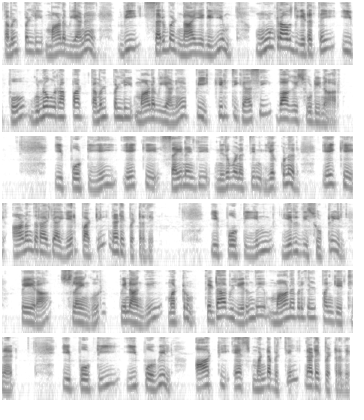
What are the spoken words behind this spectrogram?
தமிழ் பள்ளி மாணவியான வி. சர்வநாயகியும் மூன்றாவது இடத்தை ஈப்போ குணோங்கராப்பாட் தமிழ் பள்ளி மாணவியான பி. கீர்த்திகாசி வாகை சூடினார். இப்போட்டியை ஏ. கே. சைனஞ்சி நிறுவனத்தின் இயக்குனர் ஏ. கே. ஆனந்தராஜா ஏற்பாட்டில் நடைபெற்றது. இப்போட்டியின் இறுதி சுற்றில் பேரா ஸ்லைங்கூர் பினாங்கு மற்றும் கெடாவில் இருந்து மாணவர்கள் பங்கேற்றனர். இப்போட்டி ஈப்போவில் ஆர்டிஎஸ் மண்டபத்தில் நடைபெற்றது.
